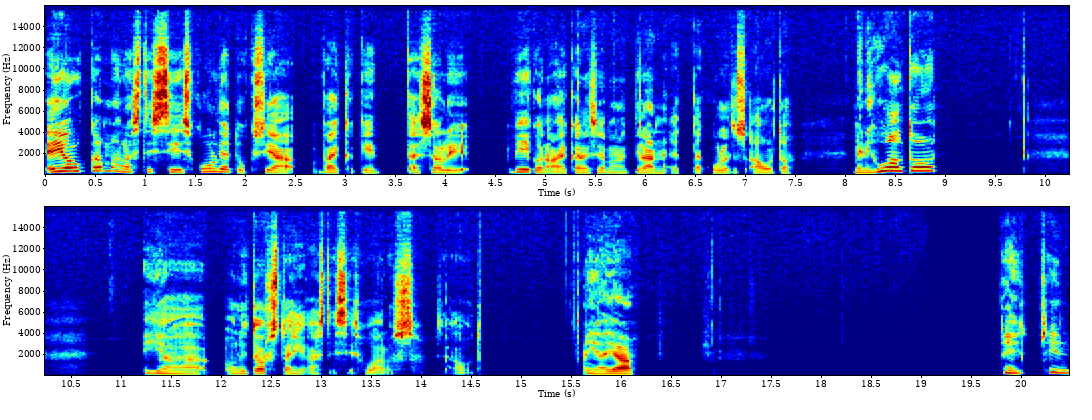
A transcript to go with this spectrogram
Ei ollut kamalasti siis kuljetuksia, vaikkakin tässä oli viikon aikana sellainen tilanne, että kuljetusauto meni huoltoon. Ja oli torstaihin asti siis huollossa se auto. Ja, ja ei, siinä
